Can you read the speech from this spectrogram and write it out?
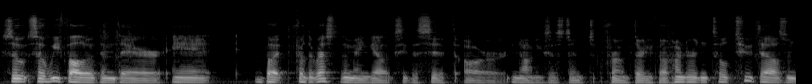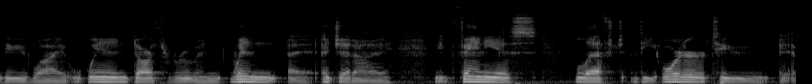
so so we follow them there and but for the rest of the main galaxy, the Sith are non-existent from 3500 until 2000 BBY when Darth Ruin, when a, a Jedi named Phannius left the Order to uh,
